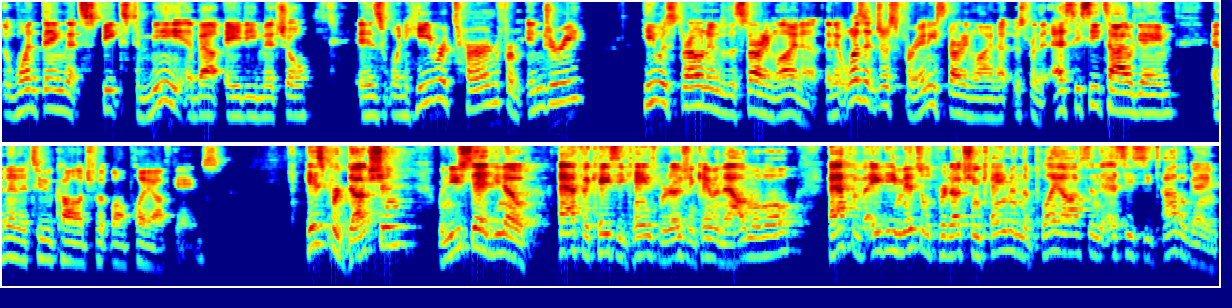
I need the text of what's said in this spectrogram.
the one thing that speaks to me about AD Mitchell is when he returned from injury, he was thrown into the starting lineup, and it wasn't just for any starting lineup; it was for the SEC title game and then the two college football playoff games. His production when you said, you know, half of Casey Cain's production came in the Alamo Bowl, half of AD Mitchell's production came in the playoffs in the SEC title game.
